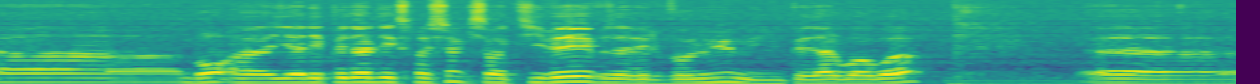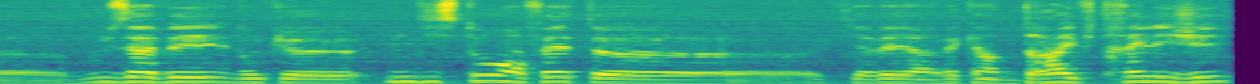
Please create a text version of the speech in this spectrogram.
Euh, bon, euh, il y a les pédales d'expression qui sont activées, vous avez le volume et une pédale wah euh, vous avez donc une disto en fait qui avait avec un drive très léger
